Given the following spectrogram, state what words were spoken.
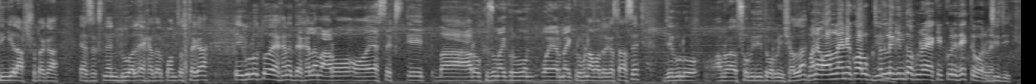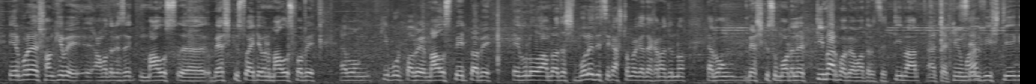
সিঙ্গেল আটশো টাকা এস এক্স নাইন ডুয়াল এক হাজার পঞ্চাশ টাকা। এগুলো তো এখানে দেখালাম আরও এস এক্স এইট বা আরও কিছু মাইক্রোফোন ওয়ার মাইক্রোফোন আমাদের কাছে আছে যেগুলো আমরা ছবি দিতে পারব ইনশাল্লাহ। মানে অনলাইনে কল করলে কিন্তু আপনারা এক এক করে দেখতে পারবেন। জি জি। এরপরে সংক্ষেপে আমাদের কাছে মাউস বেশ কিছু আইটেমের মাউস পাবে। এবং কিবোর্ড পাবে মাউস পেড পাবে এগুলো আমরা জাস্ট বলে দিচ্ছি কাস্টমারকে দেখানোর জন্য এবং বেশ কিছু মডেলের টিমার পাবে আমাদের কাছে। টিমার আচ্ছা টিউমার সেলফি স্টিক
